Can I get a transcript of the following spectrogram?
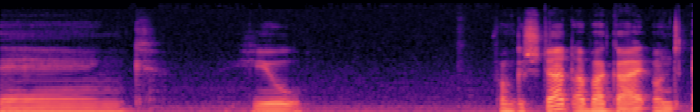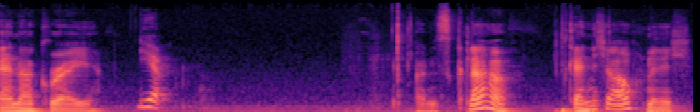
Thank you. Von Gestört, aber geil und Anna Gray. Ja. Alles klar. Kenne ich auch nicht.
